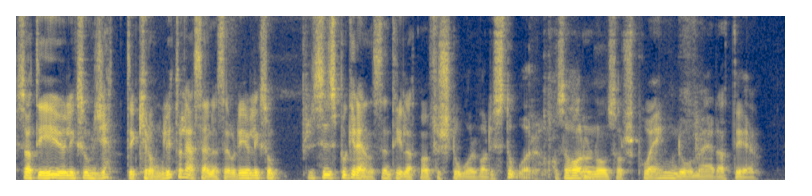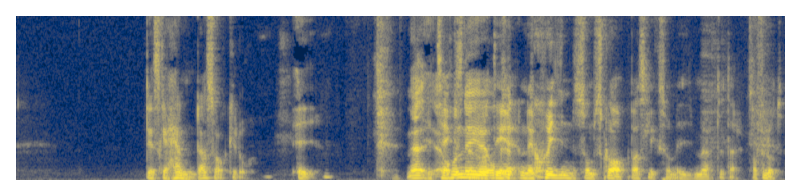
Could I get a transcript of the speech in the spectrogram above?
så att det är ju liksom jättekrångligt att läsa hennes och det är liksom precis på gränsen till att man förstår vad det står. Och så har hon någon sorts poäng då med att det det ska hända saker då i, men i texten. Hon är ju att det är energin som skapas liksom i mötet där. Ja, förlåt.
